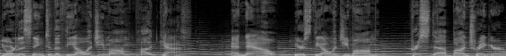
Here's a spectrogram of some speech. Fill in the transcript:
You're listening to the Theology Mom podcast. And now, here's Theology Mom, Krista Bontrager.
